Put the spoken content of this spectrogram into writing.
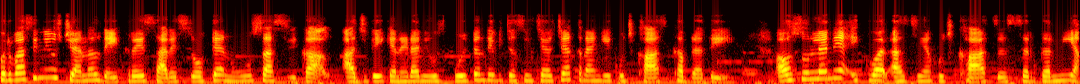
ਪ੍ਰਵਾਸੀ ਨਿਊਜ਼ ਚੈਨਲ ਦੇਖ ਰਹੇ ਸਾਰੇ ਸਰੋਤਿਆਂ ਨੂੰ, ਸਤਿ ਸ੍ਰੀ ਅਕਾਲ। ਅੱਜ ਦੇ ਕੈਨੇਡਾ ਨਿਊਜ਼ ਬੁਲਟਨ ਦੇ ਵਿੱਚ ਅਸੀਂ ਚਰਚਾ ਕਰਾਂਗੇ ਕੁਝ ਖਾਸ ਖਬਰਾਂ ਤੇ। ਆਓ ਸੁਣ ਲੈਂਦੇ ਹਾਂ ਇੱਕ ਵਾਰ ਅੱਜ ਦੀਆਂ ਕੁਝ ਖਾਸ ਸਰਗਰਮੀਆਂ।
